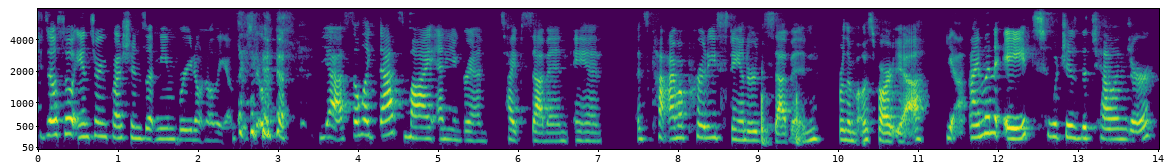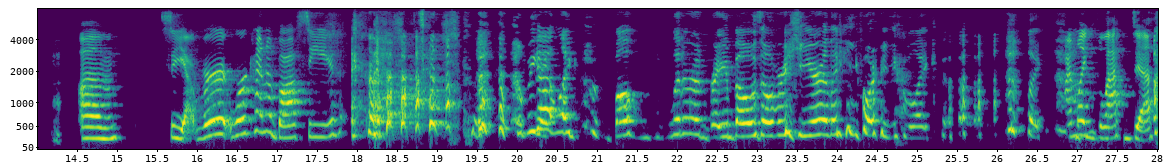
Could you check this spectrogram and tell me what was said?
she's also answering questions that me and Brie don't know the answers to. yeah, so like that's my Enneagram type 7 and it's kind I'm a pretty standard 7 for the most part, yeah. yeah, I'm an eight, which is the challenger. Um, so yeah, we're we're kind of bossy. we got like both glitter and rainbows over here, and then you are you like like I'm like Black Death.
